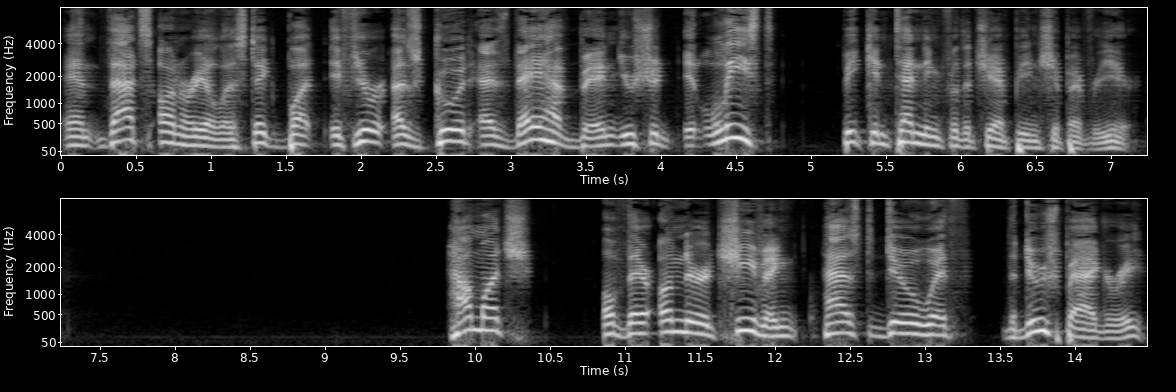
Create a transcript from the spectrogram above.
And that's unrealistic. But if you're as good as they have been, you should at least be contending for the championship every year. How much of their underachieving has to do with the douchebaggery?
